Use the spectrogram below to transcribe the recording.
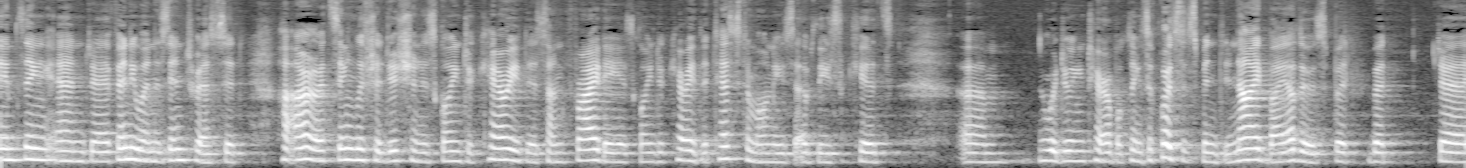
same thing. And uh, if anyone is interested, Haaretz English edition is going to carry this on Friday. Is going to carry the testimonies of these kids. Um, who are doing terrible things. Of course, it's been denied by others, but but uh,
